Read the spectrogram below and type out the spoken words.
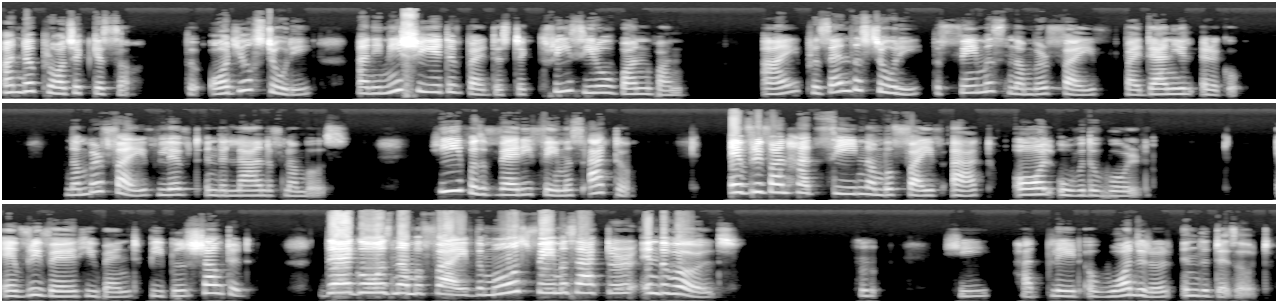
Under Project Qissa, the audio story, an initiative by District 3011, I present the story The Famous Number 5 by Daniel Errico. Number 5 lived in the land of numbers. He was a very famous actor. Everyone had seen Number 5 act all over the world. Everywhere he went, people shouted, There goes Number 5, the most famous actor in the world. he had played a wanderer in the desert.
